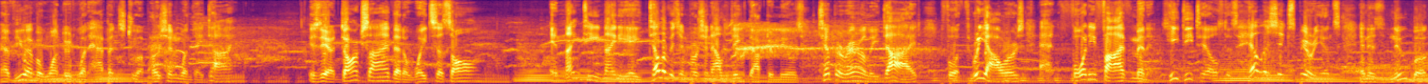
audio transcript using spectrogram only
Have you ever wondered what happens to a person when they die? Is there a dark side that awaits us all? In 1998, television personality Dr. Mills temporarily died for 3 hours and 45 minutes. He details this hellish experience in his new book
